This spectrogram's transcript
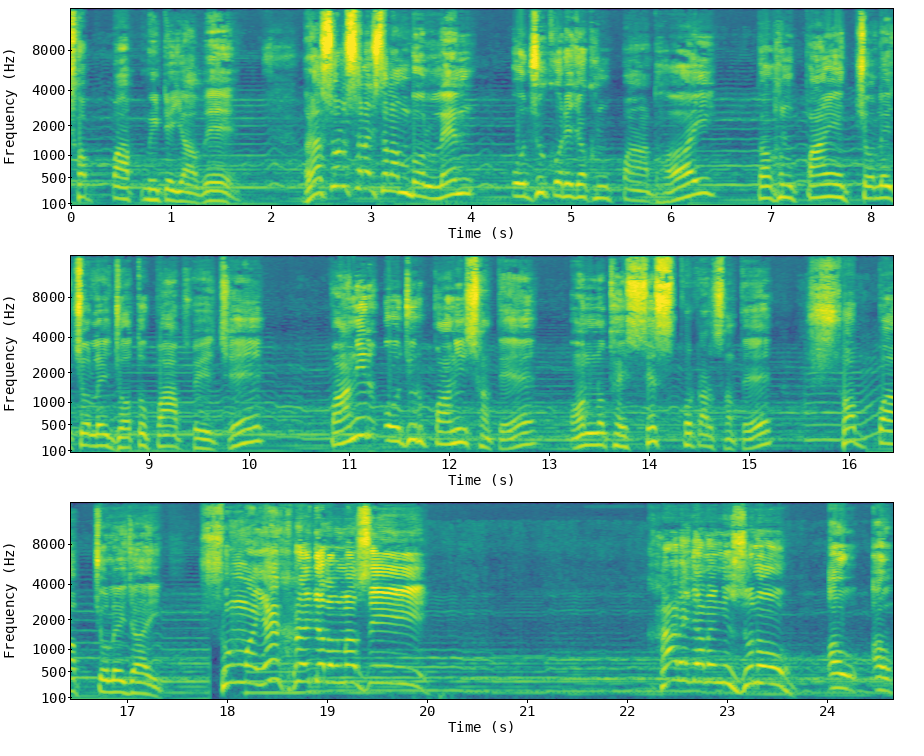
সব পাপ মিটে যাবে। রাসুল সাল্লাম বললেন, অজু করে যখন পা ধয়, তখন পায়ে চলে চলে যত পাপ হয়েছে, পানির অজুর পানির সাথে, অন্যথায় শেষ ফোটার সাথে সব পাপ চলে যায়। জুনুব, আও আও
